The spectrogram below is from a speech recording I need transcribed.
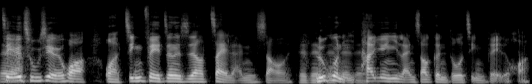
这些出现的话，哇，经费真的是要再燃烧。如果你他愿意燃烧更多经费的话，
